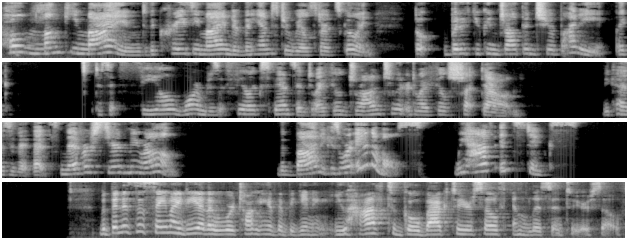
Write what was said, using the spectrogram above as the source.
whole monkey mind, the crazy mind of the hamster wheel starts going. But but if you can drop into your body, like does it feel warm? Does it feel expansive? Do I feel drawn to it or do I feel shut down because of it? That's never steered me wrong. The body, because we're animals. We have instincts. But then it's the same idea that we were talking at the beginning. You have to go back to yourself and listen to yourself.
